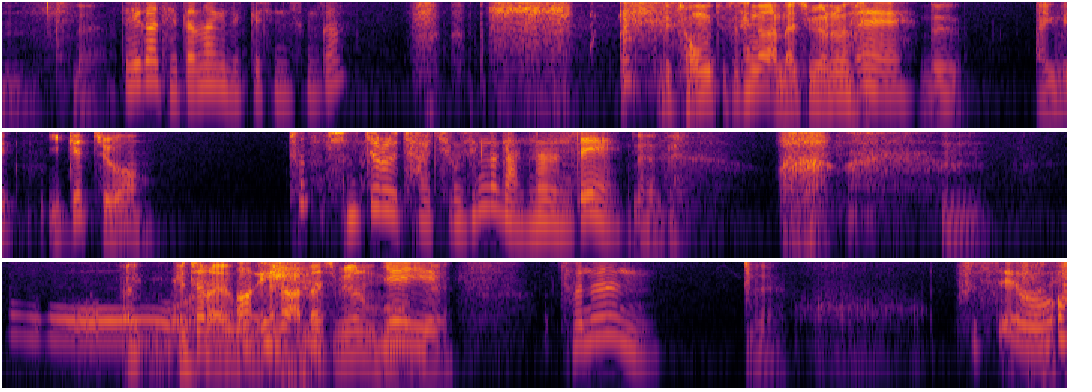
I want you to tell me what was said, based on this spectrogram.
음, 네. 내가 대단하게 느껴지는 순간, 근데 정 생각 안 나시면은 네, 네. 아 근데 있겠죠. 전 진짜로 잘 지금 생각이 안 나는데. 네, 네. 음. 아, 괜찮아요. 그럼 아, 예. 생각 안 나시면 뭐 예, 예. 저는 네. 네. 글쎄요.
